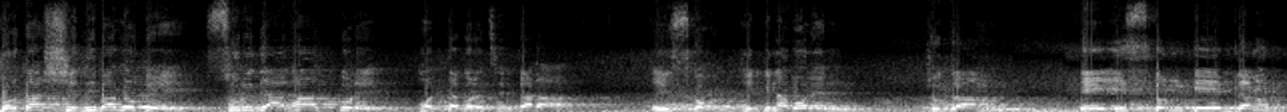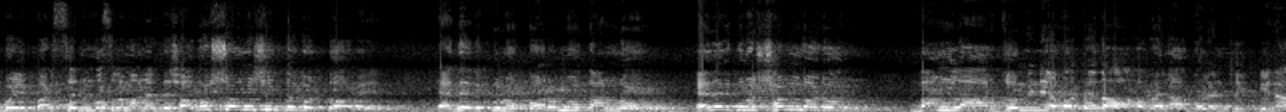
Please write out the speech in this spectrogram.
প্রকাশ্যে দিবালোকে ছুরি দিয়ে আঘাত করে হত্যা করেছে। কারা? ইস্কন। ঠিক কিনা বলেন? সুতরাং এই ইস্কনকে বিরানব্বই পার্সেন্ট মুসলমানের দেশে অবশ্যই নিষিদ্ধ করতে হবে। এদের কোনো কর্মকাণ্ড, এদের কোনো সংগঠন বাংলার জমিনে হতে দেওয়া হবে না বলেন ঠিক কিনা?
